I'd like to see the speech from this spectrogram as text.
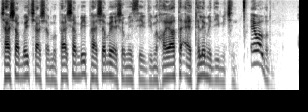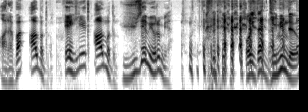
çarşambayı çarşamba, perşembeyi perşembe yaşamayı sevdiğimi, hayata ertelemediğim için ev almadım. Araba almadım. Ehliyet almadım. Yüzemiyorum ya. O yüzden gemim de yok.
